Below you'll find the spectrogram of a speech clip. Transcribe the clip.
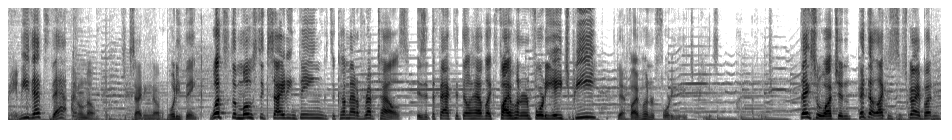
maybe that's that. I don't know. It's exciting though. What do you think? What's the most exciting thing to come out of reptiles? Is it the fact that they'll have like 540 HP? Yeah, 540 HP is a lot of HP. Thanks for watching. Hit that like and subscribe button.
